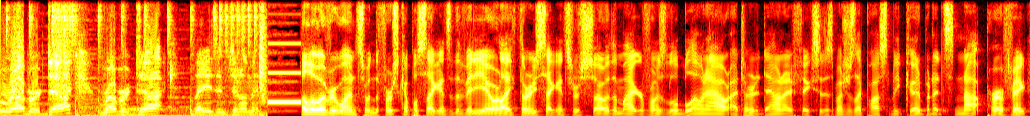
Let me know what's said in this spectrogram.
Rubber duck, rubber duck. Ladies and gentlemen. Hello everyone, so in the first couple seconds of the video, or like 30 seconds or so, the microphone is a little blown out. I turned it down, I fixed it as much as I possibly could, but it's not perfect.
